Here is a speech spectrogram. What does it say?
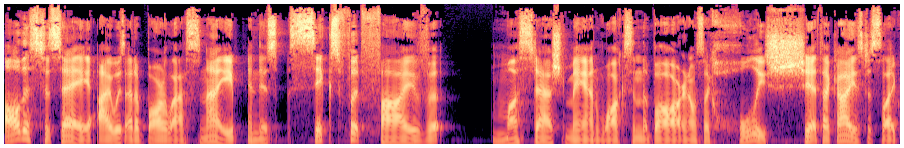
All this to say, I was at a bar last night and this six foot five mustached man walks in the bar and I was like, holy shit, that guy is just like,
